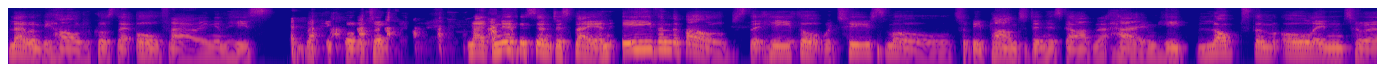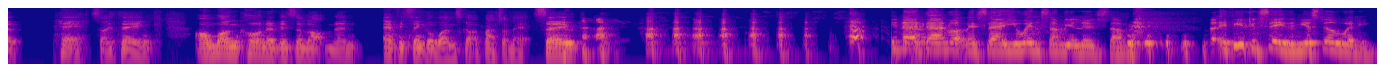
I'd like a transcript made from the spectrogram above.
lo and behold, of course, they're all flowering and he's looking forward to magnificent display. And even the bulbs that he thought were too small to be planted in his garden at home, he lobbed them all into a pit, I think, on one corner of his allotment. Every single one's got a bud on it. So you know, Dan, what they say: you win some, you lose some. but if you can see them, you're still winning.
